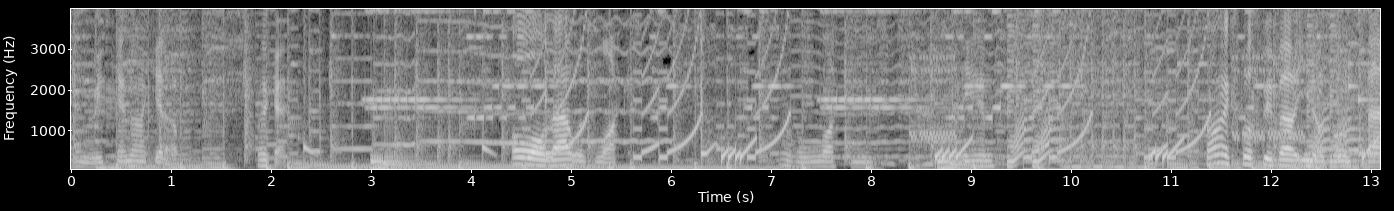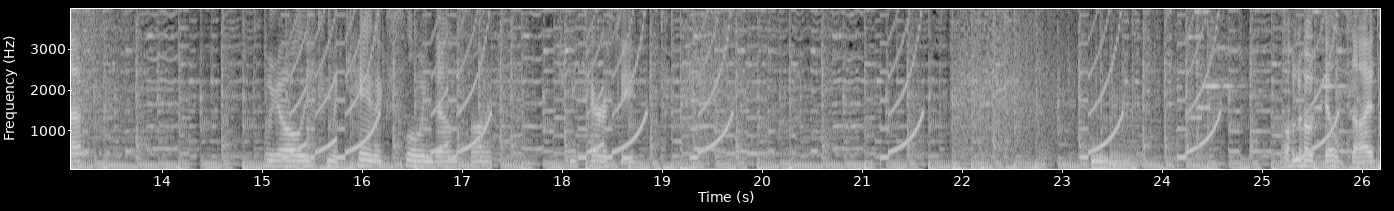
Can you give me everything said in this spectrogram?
and we cannot get up. Okay. Oh, that was luck. That was lucky game. Sonic's supposed to be about, you know, going fast. We got all these mechanics slowing down Sonic. Should be heresy. Oh no, Tails died.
